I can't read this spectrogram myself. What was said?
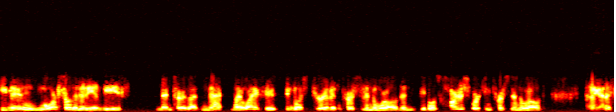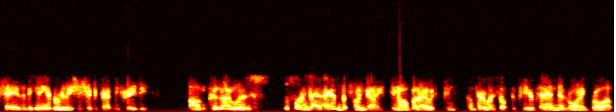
Even more so than any of these mentors I've met. My wife is the most driven person in the world and the most hardest working person in the world. And I got to say, in the beginning of a relationship, it drives me crazy because um, I was the fun guy. I am the fun guy, you know, but I would con- compare myself to Peter Pan, never want to grow up.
